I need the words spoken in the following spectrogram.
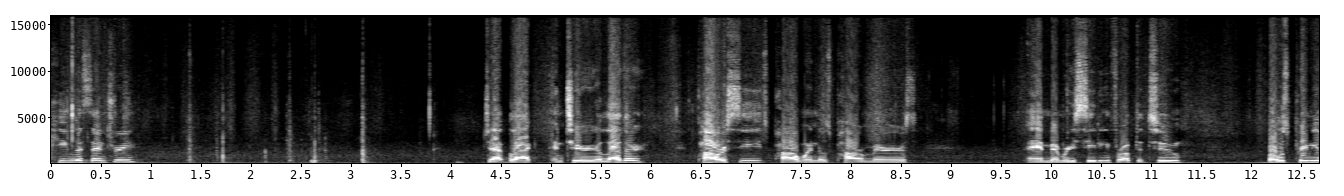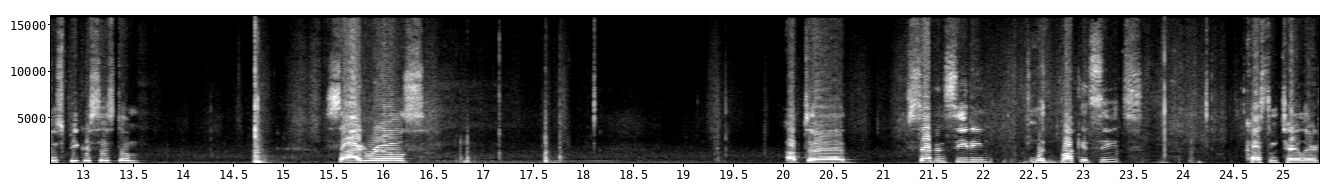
keyless entry, jet black interior leather, power seats, power windows, power mirrors, and memory seating for up to two. Bose premium speaker system, side rails, up to seven seating with bucket seats, custom tailored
